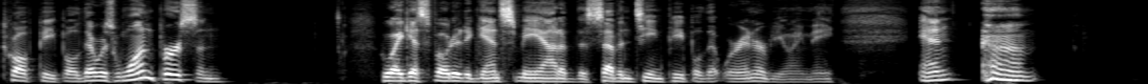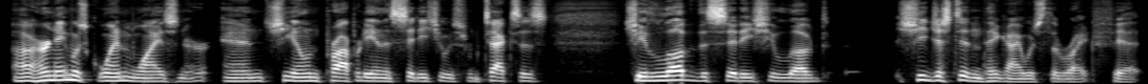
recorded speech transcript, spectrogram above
12 people. There was one person who I guess voted against me out of the 17 people that were interviewing me. And uh, her name was Gwen Weisner, and she owned property in the city. She was from Texas. She loved the city. She loved, she just didn't think I was the right fit.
